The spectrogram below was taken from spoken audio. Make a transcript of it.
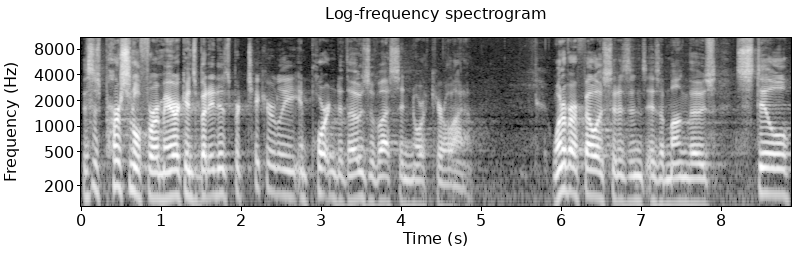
This is personal for Americans, but it is particularly important to those of us in North Carolina. One of our fellow citizens is among those still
